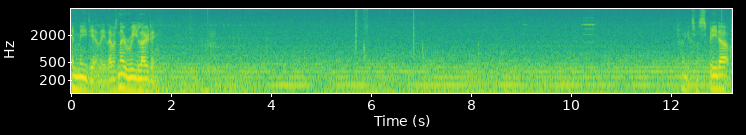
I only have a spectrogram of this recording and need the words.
immediately. There was no reloading. Try to get some speed up.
